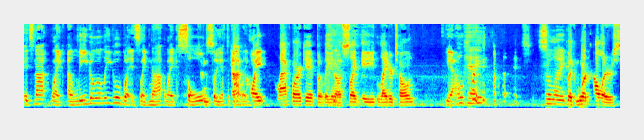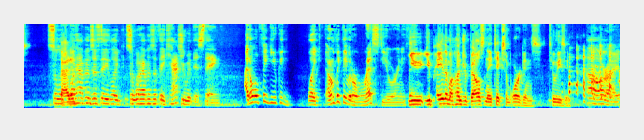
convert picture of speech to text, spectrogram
it's not like illegal illegal, but it's like not like sold. So you have to kind Not of like quite black market, but like you know, Yeah. a slightly lighter tone, yeah. Okay. so like, like more colors. so like, added. what happens if they like? So what happens if they catch you with this thing? I don't think you could like. I don't think they would arrest you or anything. You you pay them a hundred bells and they take some organs. Too easy. Oh, all right.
